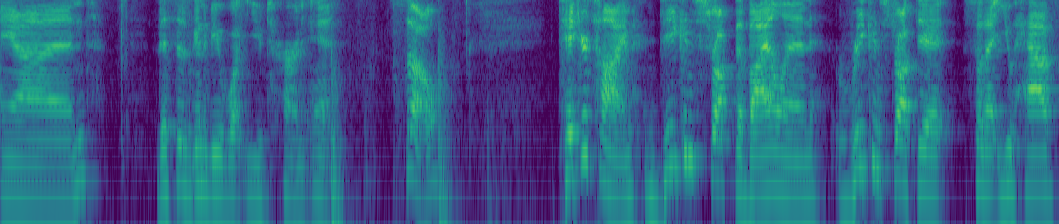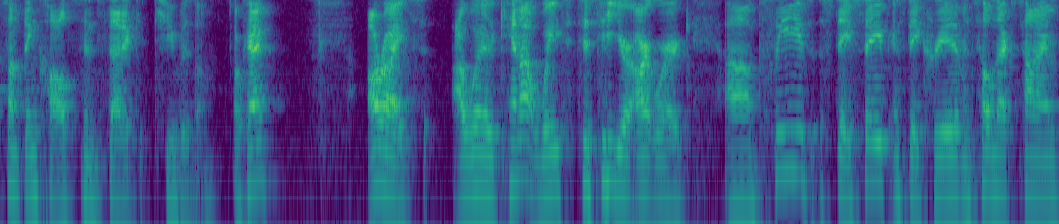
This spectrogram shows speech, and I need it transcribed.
and this is gonna be what you turn in. So take your time, deconstruct the violin, reconstruct it so that you have something called synthetic cubism, okay? All right, I would cannot wait to see your artwork. Um, please stay safe and stay creative. Until next time.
